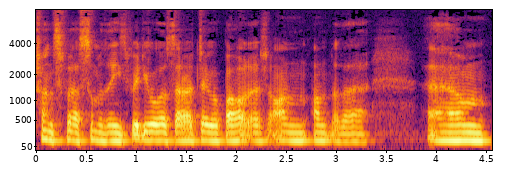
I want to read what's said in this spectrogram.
transfer some of these videos that I do about it on onto there. Um,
